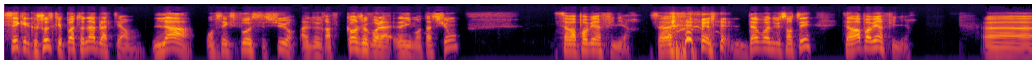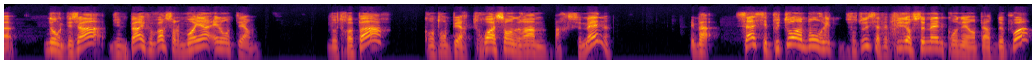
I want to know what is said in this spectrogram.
c'est quelque chose qui est pas tenable à terme. Là, on s'expose, c'est sûr, à de graves. Quand je vois l'alimentation, ça va pas bien finir. D'un point de vue santé, ça va pas bien finir. Euh, donc déjà, d'une part, il faut voir sur le moyen et long terme. D'autre part, quand on perd 300 grammes par semaine, eh ben, ça, c'est plutôt un bon rythme. Surtout si ça fait plusieurs semaines qu'on est en perte de poids.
